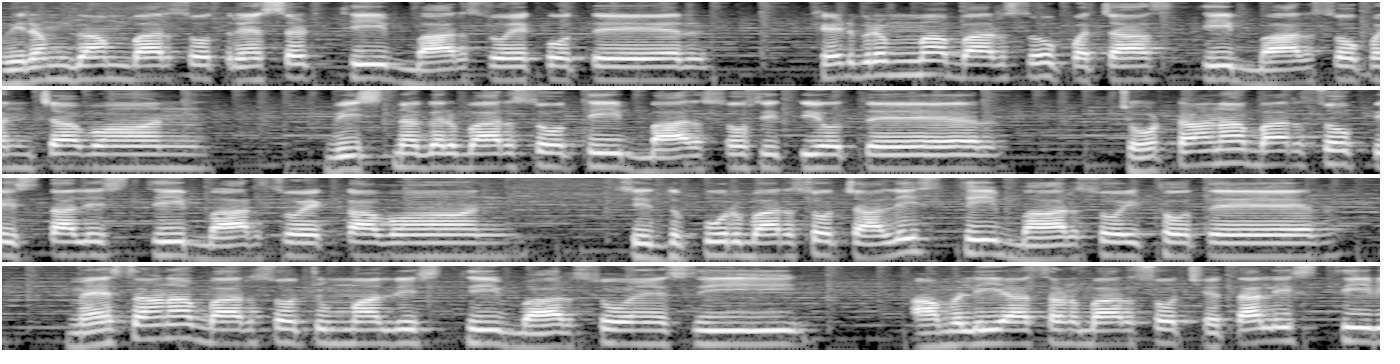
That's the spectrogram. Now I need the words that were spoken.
વિરમગામ બારસો ત્રેસઠથી બારસો એકોતેર, ખેડબ્રહ્મા બારસો પચાસથી બારસો પંચાવન, વિસનગર બારસોથી બારસો સિત્યોતેર, ચોટાણા બારસો પિસ્તાલીસથી બારસો એકાવન, સિદ્ધપુર બારસો ચાલીસથી બારસો ઇઠોતેર મહેસાણા બારસો ચુમ્માલીસથી બારસો એંસી, આંબલિયાસણ બારસો છેતાલીસથી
